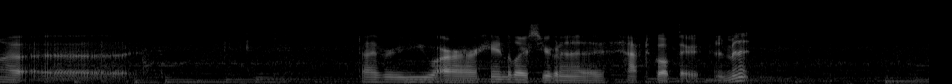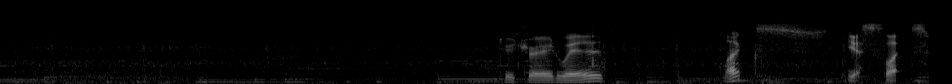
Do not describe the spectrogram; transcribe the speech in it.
Uh, diver, you are handler, so you're gonna have to go up there in a minute. To trade with Lex? Yes, Lex.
